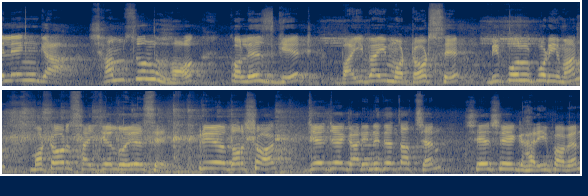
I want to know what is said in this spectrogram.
এলেঙ্গা শামসুল হক কলেজ গেট, বাই বাই মোটরসে। বিপুল পরিমাণ মোটর সাইকেল রয়েছে। প্রিয় দর্শক, যে যে গাড়ি নিতে চাচ্ছেন, সে সে গাড়ি পাবেন।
